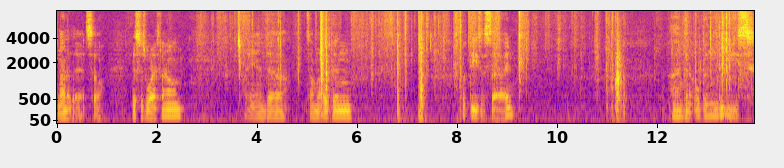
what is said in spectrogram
none of that, so. This is what I found. And, uh, so I'm going to open, put these aside. I'm going to open these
